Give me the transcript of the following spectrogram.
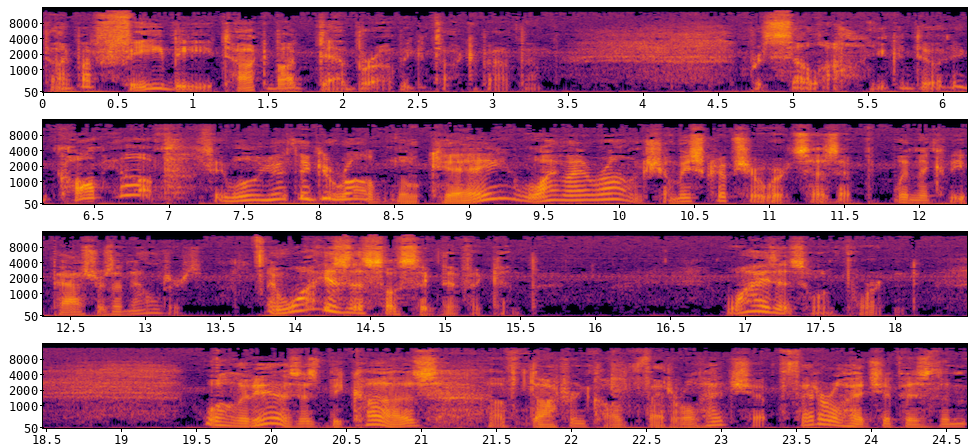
Talk about Phoebe. Talk about Deborah. We can talk about them. Priscilla, you can do it. You can call me up. Say, well, you think you're wrong. Okay. Why am I wrong? Show me scripture where it says that women can be pastors and elders. And why is this so significant? Why is it so important? Well, it is, is because of doctrine called federal headship. Federal headship is the,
